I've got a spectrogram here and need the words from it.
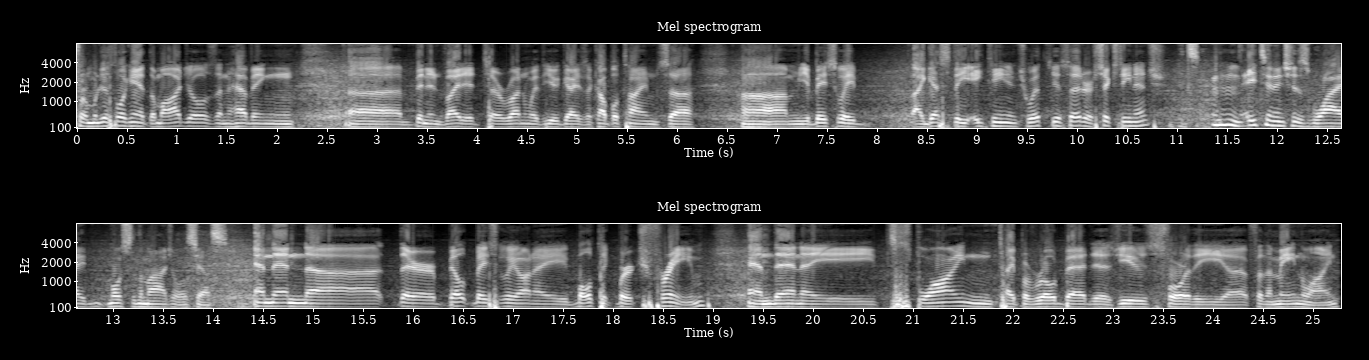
from just looking at the modules and having uh, been invited to run with you guys a couple times, uh, um, you basically, I guess, the 18 inch width you said, or 16 inch, It's 18 inches wide, most of the modules, yes. and then uh, they're built basically on a Baltic birch frame, and then a spline type of roadbed is used for the uh, for the main line,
